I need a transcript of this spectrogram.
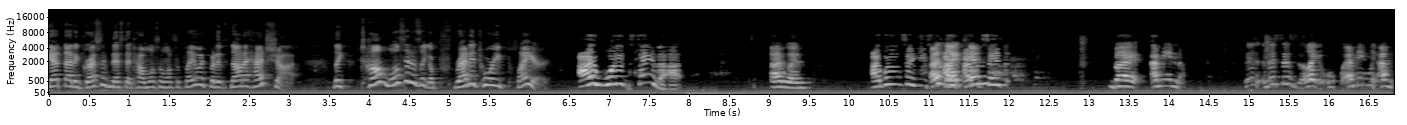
get that aggressiveness that Tom Wilson wants to play with, but it's not a headshot. Like Tom Wilson is like a predatory player. I wouldn't say that. I would. I wouldn't say he's. I like I, would him. say that But I mean, this, this is like I mean we, I,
